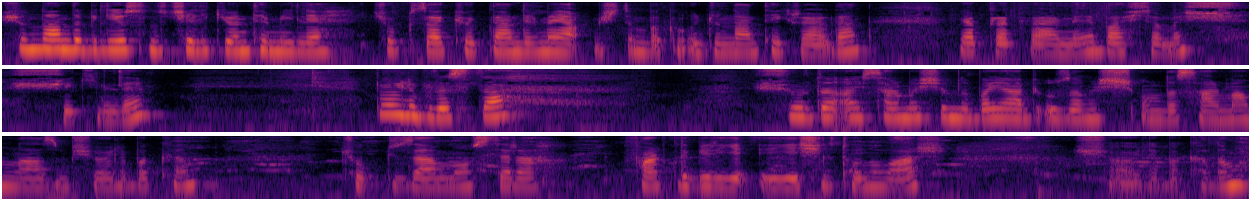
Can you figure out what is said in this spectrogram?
Şundan da biliyorsunuz çelik yöntemiyle çok güzel köklendirme yapmıştım. Bakın ucundan tekrardan yaprak vermeye başlamış. Şu şekilde. Böyle burası da şurada ay sarmaşığım da bayağı bir uzamış. Onu da sarmam lazım. Şöyle bakın. Çok güzel monstera. Farklı bir ye yeşil tonu var. Şöyle bakalım.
